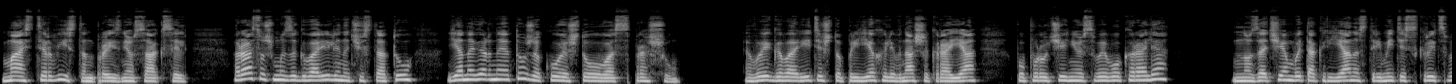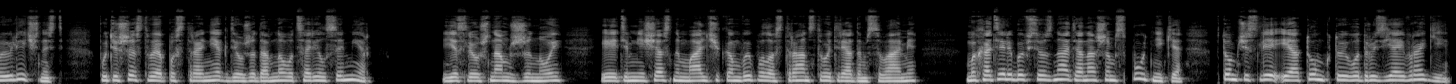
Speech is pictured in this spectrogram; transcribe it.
«Мастер Вистон», — произнес Аксель, — «раз уж мы заговорили на чистоту, я, наверное, тоже кое-что у вас спрошу». Вы говорите, что приехали в наши края по поручению своего короля? Но зачем вы так рьяно стремитесь скрыть свою личность, путешествуя по стране, где уже давно воцарился мир? Если уж нам с женой и этим несчастным мальчиком выпало странствовать рядом с вами, мы хотели бы все знать о нашем спутнике, в том числе и о том, кто его друзья и враги.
